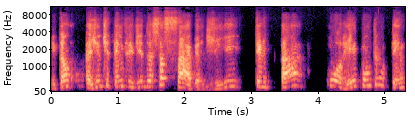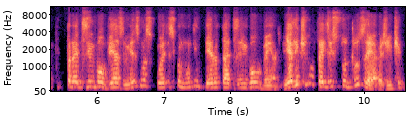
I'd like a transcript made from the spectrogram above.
Então, a gente tem vivido essa saga de tentar correr contra o tempo para desenvolver as mesmas coisas que o mundo inteiro está desenvolvendo. E a gente não fez isso tudo do zero. A gente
